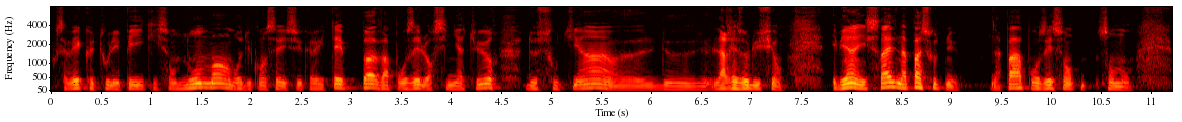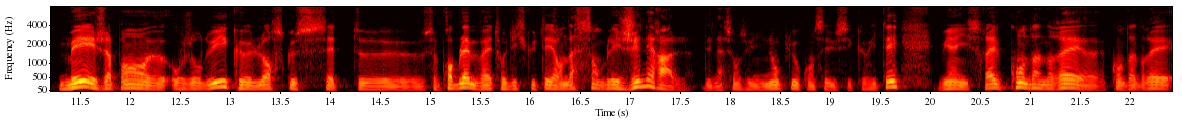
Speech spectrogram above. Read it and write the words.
vous savez que tous les pays qui sont non membres du Conseil de sécurité peuvent apposer leur signature de soutien de la résolution. Eh bien, Israël n'a pas soutenu n'a pas posé son, nom. Mais j'apprends euh, aujourd'hui que lorsque euh, ce problème va être discuté en Assemblée générale des Nations Unies, non plus au Conseil de sécurité, eh bien Israël condamnerait, euh, condamnerait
